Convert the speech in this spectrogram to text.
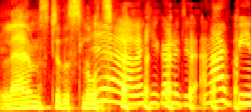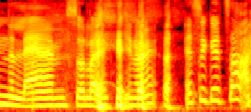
Lambs to the slaughter. Yeah, like you got to do that. And I've been the lamb, so like you know, it's a good time.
